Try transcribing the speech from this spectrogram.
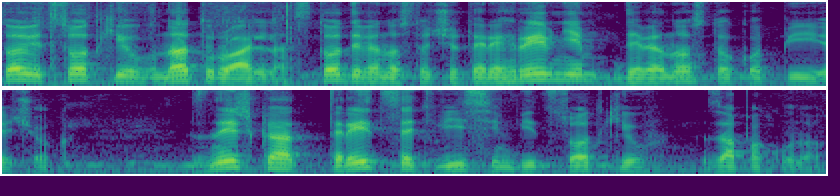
100% натуральна. 194 гривні 90 копійочок. Знижка 38% за пакунок.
